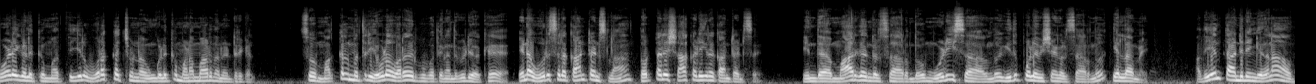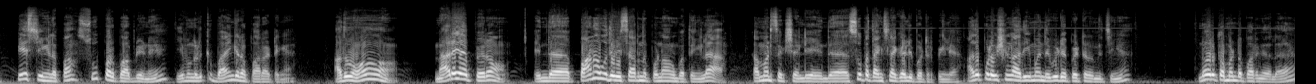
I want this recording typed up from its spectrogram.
கோழைகளுக்கு மத்தியில் உறக்க சொன்ன உங்களுக்கு மனமார்ந்த நன்றிகள். ஸோ மக்கள் மத்தியில் எவ்வளோ வரவேற்பு பார்த்தீங்கன்னா அந்த வீடியோக்கு? ஏன்னா ஒரு சில கான்டென்ட்ஸ்லாம் தொட்டாலே ஷாக் அடிக்கிற கான்டென்ட்ஸ் இந்த மார்க்கங்கள் சார்ந்தோ மொழி சார்ந்தோ இது போல விஷயங்கள் சார்ந்தோ எல்லாமே. அதையும் தாண்டி நீங்கள் இதெல்லாம் பேசுறீங்களப்பா சூப்பர்ப்பா அப்படின்னு இவங்களுக்கு பயங்கர பாராட்டுங்க. அதுவும் நிறைய பேரும் இந்த பண உதவி சார்ந்து பண்ணுவாங்க பார்த்தீங்களா? கமெண்ட் செக்ஷன்லேயே இந்த சூப்பர் தேங்க்ஸ்லாம் கேள்விப்பட்டிருப்பீங்களே? அது போல விஷயங்கள் அதிகமாக இந்த வீடியோ பெற்று இருந்துச்சுங்க. இன்னொரு கமெண்ட் பாருங்க இதில்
